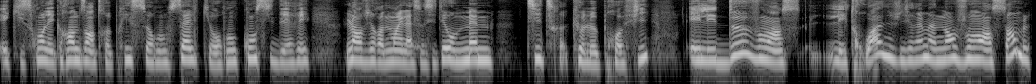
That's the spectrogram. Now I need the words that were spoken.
et qui seront les grandes entreprises seront celles qui auront considéré l'environnement et la société au même titre que le profit. Et les deux vont, les trois, je dirais maintenant, vont ensemble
